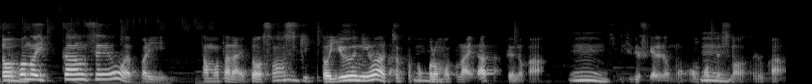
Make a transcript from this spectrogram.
そこの一貫性をやっぱり保たないと、組織というにはちょっと心もとないなっていうのが、うん、ですけれども、思ってしまうというか。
